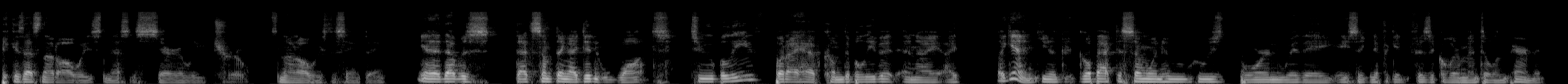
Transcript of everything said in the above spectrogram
because that's not always necessarily true. It's not always the same thing. Yeah, that was that's something I didn't want to believe, but I have come to believe it, and I, I again, you know, go back to someone who who's born with a, a significant physical or mental impairment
